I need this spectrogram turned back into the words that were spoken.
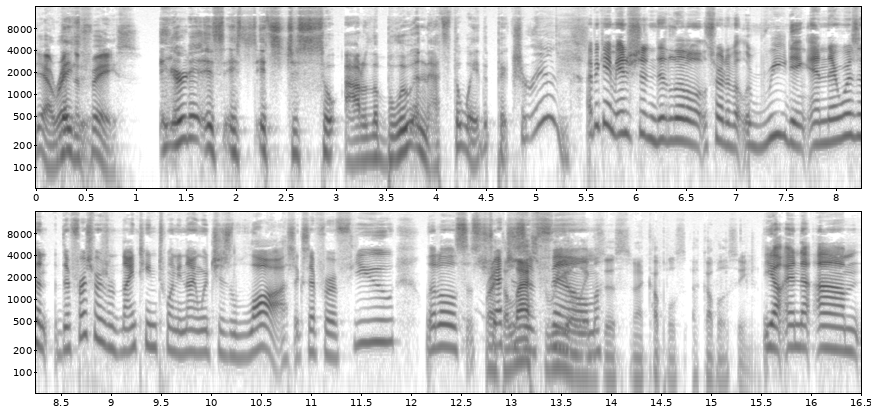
yeah, right in the face. Here it is. It's, it's just so out of the blue, and that's the way the picture ends. I became interested and did a little sort of a reading, and there wasn't the first version was 1929, which is lost except for a few little s- Right, stretches the last of reel film. exists in a couple a couple of scenes. Yeah, and um,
